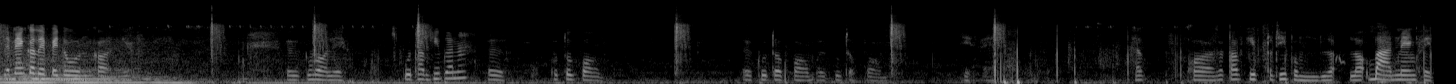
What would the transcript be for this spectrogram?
แล้วแม่งก็เลยไปโดนก่อนเนี่ย เออกูบอกเลย กูทำคลิปแล้วนะ เออ กูตัวปลอม เออ กูตัวปลอม เออ กูตัวปลอมเฮ้ยแฟนครับขอสต็อปคลิปตอนที่ผมเลาะเลาะบานแมงเสร็จ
